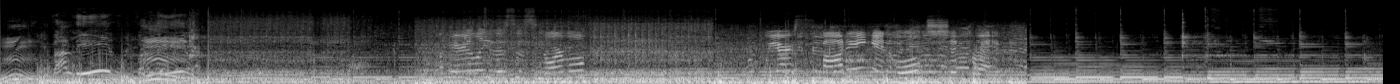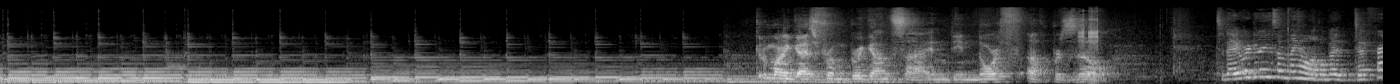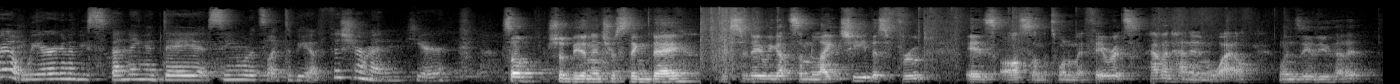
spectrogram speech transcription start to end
Mmm. Valeu, valeu. Apparently this is normal. We are spotting an old shipwreck. Morning guys from Bragança in the north of Brazil. Today we're doing something a little bit different. We are going to be spending a day seeing what it's like to be a fisherman here. So, should be an interesting day. Yesterday we got some lychee. This fruit is awesome. It's one of my favorites. Haven't had it in a while. Lindsay, have you had it?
